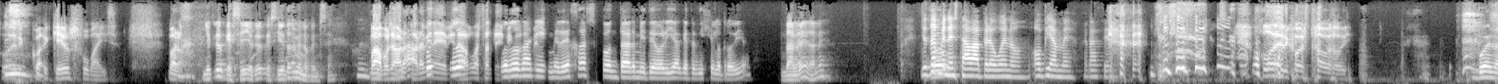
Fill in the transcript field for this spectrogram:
Joder, ¿qué os fumáis? Bueno, Yo creo que sí, yo creo que sí, yo también lo pensé. bueno pues ahora, ahora ¿Puedo- viene, algo bastante ¿Puedo, épico Dani, también. me dejas contar mi teoría que te dije el otro día? Dale, dale. Yo también estaba, pero bueno, óbviame, gracias. Joder, cómo estamos hoy. Bueno,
